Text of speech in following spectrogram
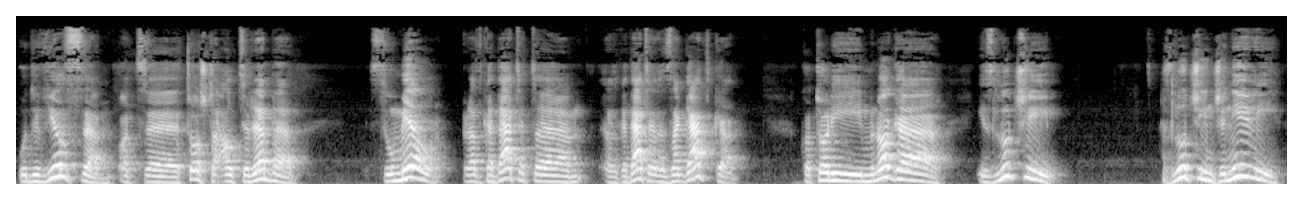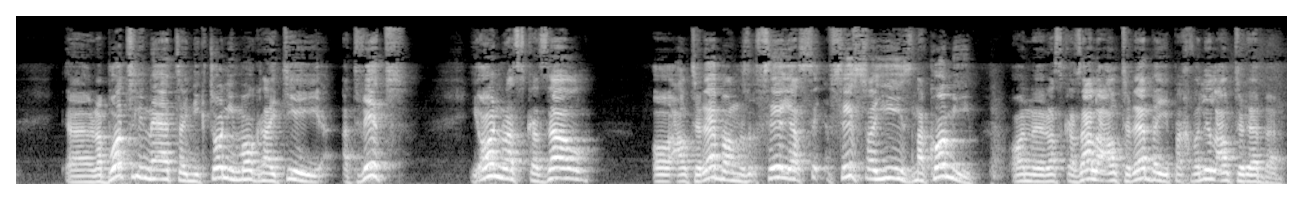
удивился от того, что Алтереба сумел разгадать это, разгадать это загадка, который много из лучших, из лучших инженеров работали на это, никто не мог найти ответ. И он рассказал о Алтеребе, он все, все свои знакомые, он рассказал о Алтеребе и похвалил Алтеребе.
